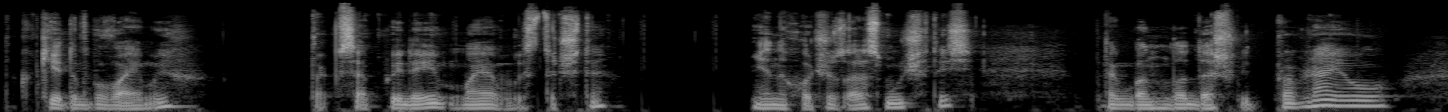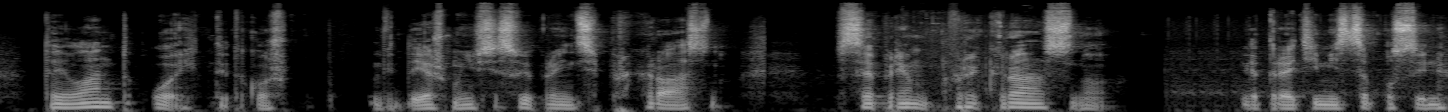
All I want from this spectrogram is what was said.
Так, окей, добуваємо їх. Так, все, по ідеї, має вистачити. Я не хочу зараз мучитись. Так, Бангладеш відправляю. Таїланд. Ой, ти також віддаєш мені всі свої провінції. Прекрасно. Все прям прекрасно. Я третє місце посилю.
